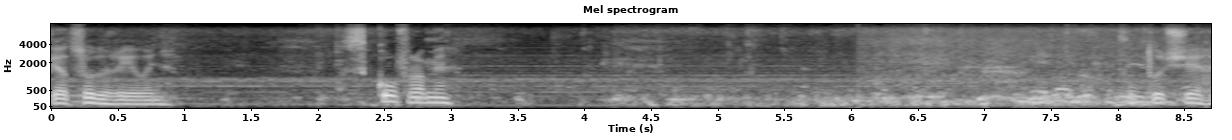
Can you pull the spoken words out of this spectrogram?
500 гривень. З кофрами. Тут ще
